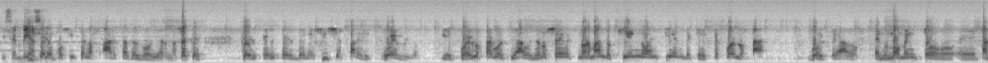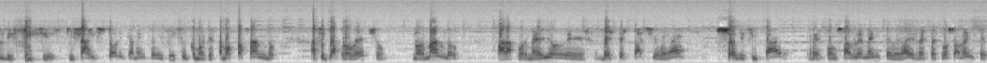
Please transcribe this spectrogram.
y se, envía y se deposita en las arcas del gobierno. O sea que, el, beneficio es para el pueblo y el pueblo está golpeado. Yo no sé, Normando, ¿quién no entiende que este pueblo está golpeado en un momento eh, tan difícil, quizás históricamente difícil como el que estamos pasando? Así que aprovecho, Normando, para por medio de, de este espacio, ¿verdad? solicitar responsablemente ¿verdad? y respetuosamente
